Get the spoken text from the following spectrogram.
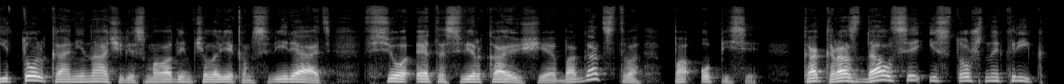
И только они начали с молодым человеком сверять все это сверкающее богатство по описи, как раздался истошный крик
